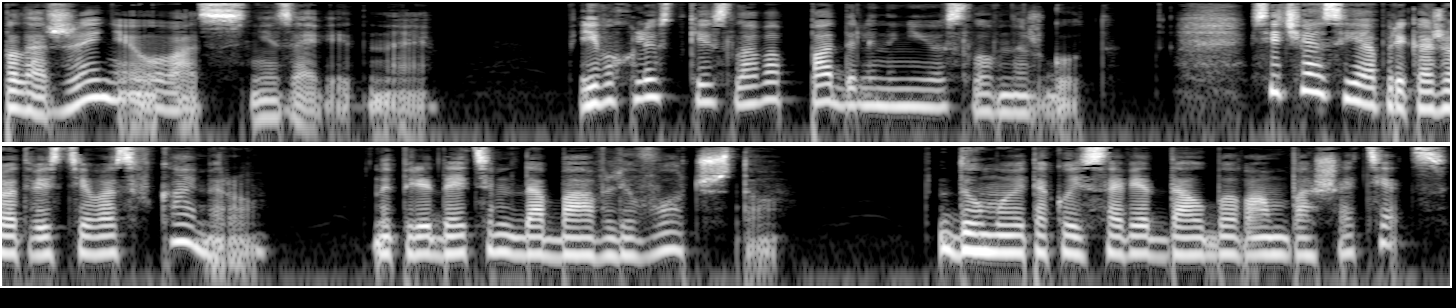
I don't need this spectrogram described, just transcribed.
положение у вас незавидное. Его хлесткие слова падали на нее, словно жгут. Сейчас я прикажу отвезти вас в камеру, но перед этим добавлю вот что — Думаю, такой совет дал бы вам ваш отец,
